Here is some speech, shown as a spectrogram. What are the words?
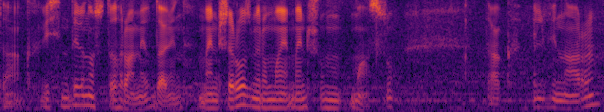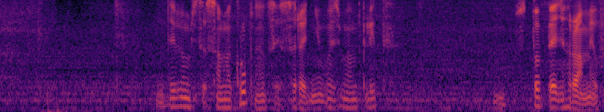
Так, 890 грамів, да, він менше розміру, має меншу масу. Так, Ельвінара. Дивимося, саме крупний, оцей середній візьмемо плід. 105 грамів.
